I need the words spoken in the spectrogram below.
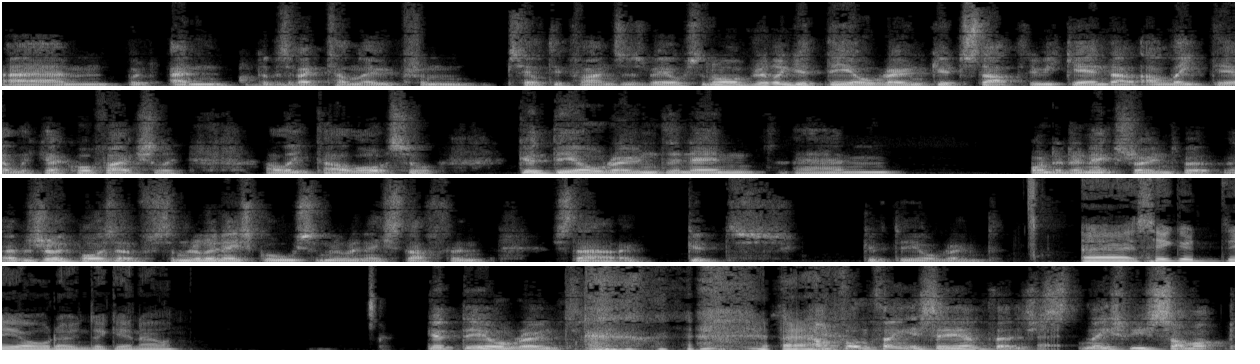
Um, but and there was a big turnout from Celtic fans as well. So no, really good day all round. Good start to the weekend. I, I liked the early kickoff actually. I liked it a lot. So good day all round, and then um, on to the next round. But it was really positive. Some really nice goals, some really nice stuff, and just a, a good good day all round. Uh, say good day all round again, Alan. Good day all round. uh, fun thing to say, isn't it? It's just nice wee sum up.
